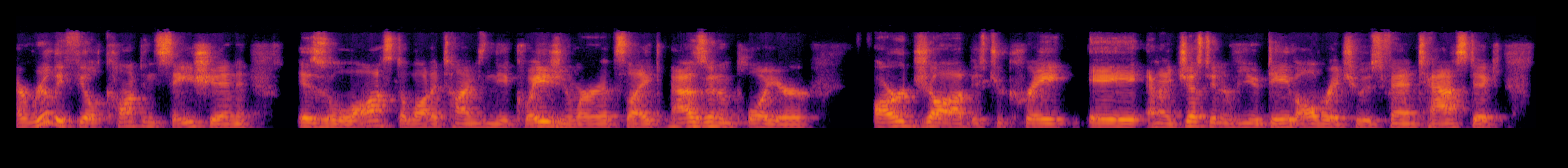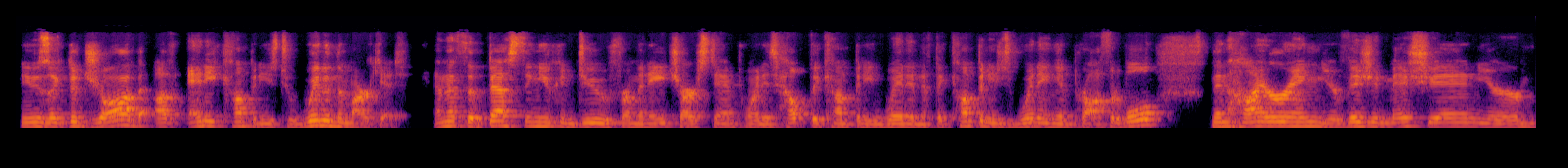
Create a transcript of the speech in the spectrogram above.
I really feel compensation is lost a lot of times in the equation where it's like, mm-hmm. as an employer, our job is to create a and i just interviewed dave ulrich who is fantastic. He was like the job of any company is to win in the market. And that's the best thing you can do from an hr standpoint is help the company win. And if the company's winning and profitable then hiring your vision mission your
